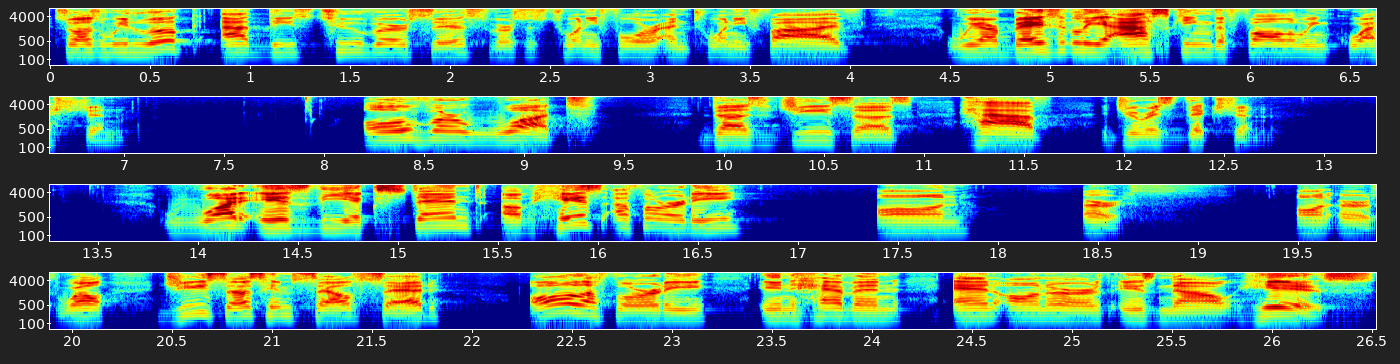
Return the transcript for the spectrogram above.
So, as we look at these two verses, verses 24 and 25, we are basically asking the following question Over what does Jesus have jurisdiction? What is the extent of his authority on earth? On earth. Well, Jesus himself said, All authority in heaven and on earth is now his.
